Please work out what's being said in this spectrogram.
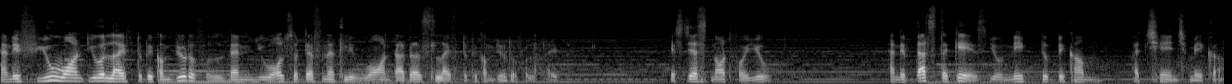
And if you want your life to become beautiful, then you also definitely want others' life to become beautiful, right? It's just not for you. And if that's the case, you need to become a change maker.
